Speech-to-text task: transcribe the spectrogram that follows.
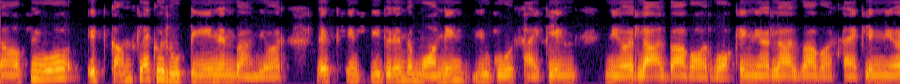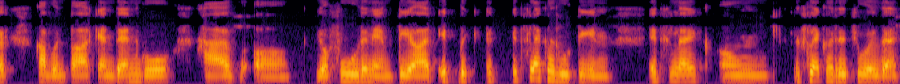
uh, fewer, it comes like a routine in Bangalore. Like in either in the morning you go cycling near Lal Bagh or walking near Lal Bagh or cycling near Cubbon Park and then go have uh, your food in MTR. It, it it's like a routine. It's like um it's like a ritual that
